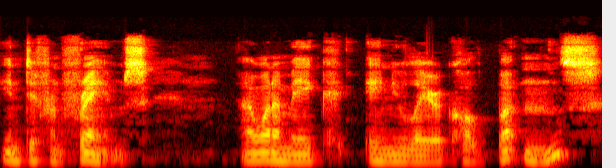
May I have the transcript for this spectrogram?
in different frames. I want to make a new layer called buttons.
